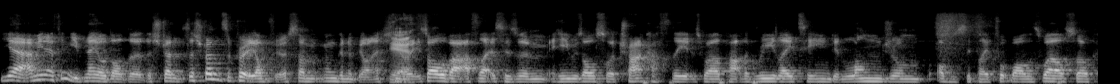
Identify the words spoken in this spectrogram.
Yeah, I mean, I think you've nailed all the, the strengths. The strengths are pretty obvious. I'm, I'm going to be honest. Yeah. You know, it's all about athleticism. He was also a track athlete as well, part of the relay team, did long jump, obviously played football as well. So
